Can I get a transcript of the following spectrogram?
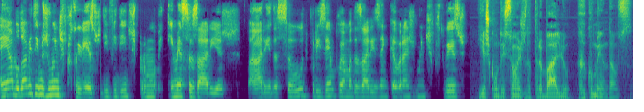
Em Abu Dhabi temos muitos portugueses, divididos por imensas áreas. A área da saúde, por exemplo, é uma das áreas em que abrange muitos portugueses. E as condições de trabalho recomendam-se.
